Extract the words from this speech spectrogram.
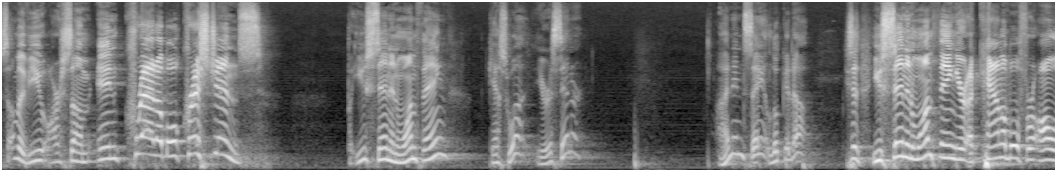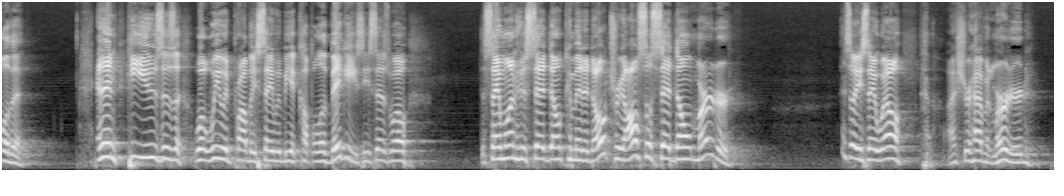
some of you are some incredible Christians. But you sin in one thing, guess what? You're a sinner. I didn't say it, look it up. He said, You sin in one thing, you're accountable for all of it. And then he uses what we would probably say would be a couple of biggies. He says, Well, the same one who said don't commit adultery also said don't murder. And so you say, Well, I sure haven't murdered.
